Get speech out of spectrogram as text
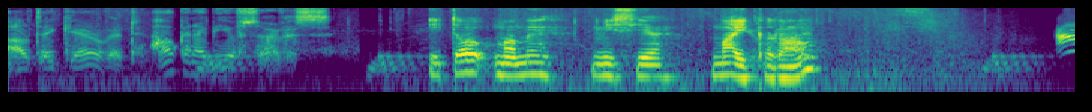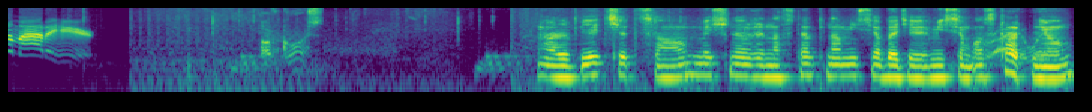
I'll take care of it. How can I be of service? I to mamy misję Micro. I'm out of here. Of course. Ale wiecie co? Myślę, że następna misja będzie misją ostatnią.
